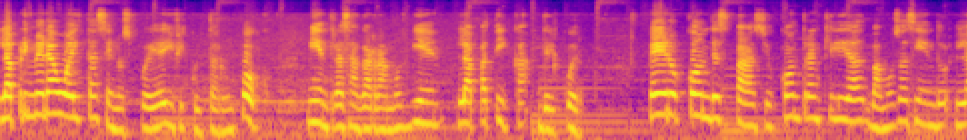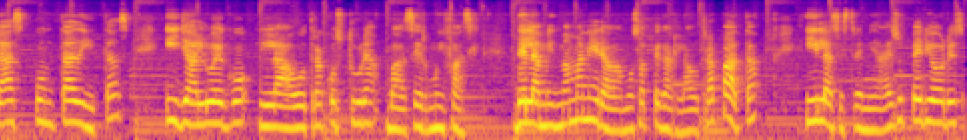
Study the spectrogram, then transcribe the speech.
La primera vuelta se nos puede dificultar un poco, mientras agarramos bien la patica del cuerpo. Pero con despacio, con tranquilidad vamos haciendo las puntaditas y ya luego la otra costura va a ser muy fácil. De la misma manera vamos a pegar la otra pata y las extremidades superiores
